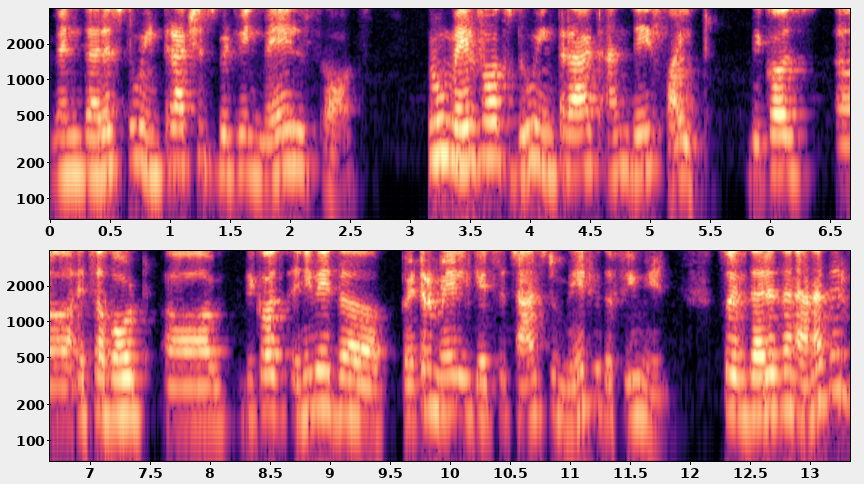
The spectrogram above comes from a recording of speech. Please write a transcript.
when there is two interactions between male frogs, two male frogs do interact and they fight because uh, it's about uh, because anyway the better male gets a chance to mate with the female. So if there is an another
